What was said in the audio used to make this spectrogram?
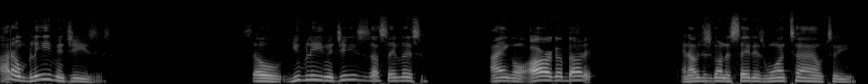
I don't believe in Jesus. So you believe in Jesus? I say, listen, I ain't gonna argue about it, and I'm just gonna say this one time to you:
